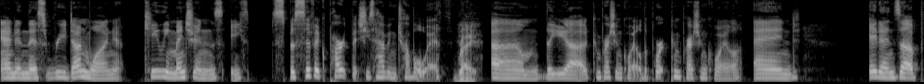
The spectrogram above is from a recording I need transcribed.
and in this redone one, Kaylee mentions a specific part that she's having trouble with Right. the uh, compression coil, the port compression coil, and it ends up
